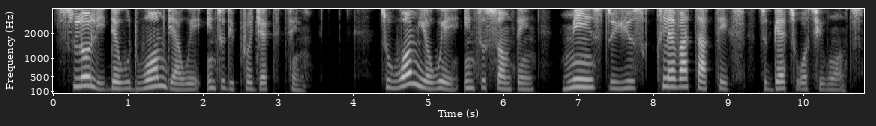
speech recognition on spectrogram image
Slowly, they would worm their way into the project team. To worm your way into something means to use clever tactics to get what you want,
